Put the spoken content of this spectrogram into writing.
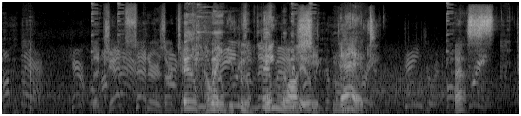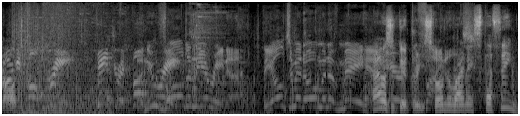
Up there! Careful! The jet setters are Boop, taking Oh wait, you can of this ping while she's dead. Danger That's odd. Target vault three! Danger at A new vault in the arena. The ultimate omen of mayhem. That was a here good at the respawn right next to the thing.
